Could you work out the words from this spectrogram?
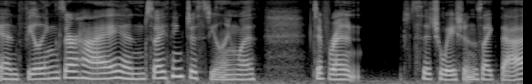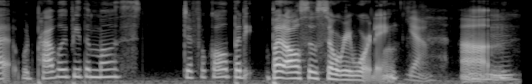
and feelings are high, and so I think just dealing with different situations like that would probably be the most difficult, but but also so rewarding. Yeah. Um,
